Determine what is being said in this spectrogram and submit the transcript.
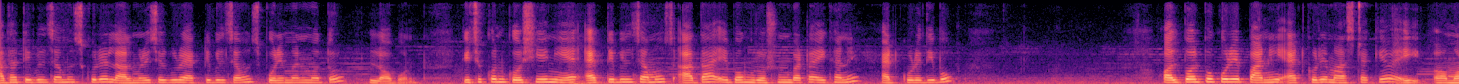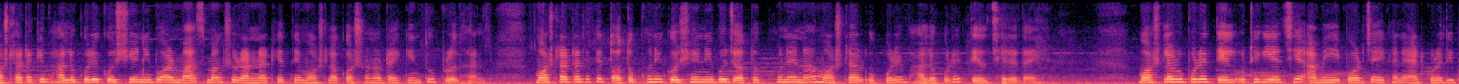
আধা টেবিল চামচ করে লাল মরিচের গুঁড়ো, এক টেবিল চামচ পরিমাণ মতো লবণ। কিছুক্ষণ কষিয়ে নিয়ে এক টেবিল চামচ আদা এবং রসুন বাটা এখানে অ্যাড করে দিব। অল্প অল্প করে পানি অ্যাড করে মাছটাকে, এই মশলাটাকে ভালো করে কষিয়ে নিব। আর মাছ মাংস রান্নার ক্ষেত্রে মশলা কষানোটাই কিন্তু প্রধান। মশলাটাকে ততক্ষণই কষিয়ে নিব যতক্ষণে না মশলার উপরে ভালো করে তেল ছেড়ে দেয়। মশলার উপরে তেল উঠে গিয়েছে, আমি এই পর্যায়ে এখানে অ্যাড করে দিব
